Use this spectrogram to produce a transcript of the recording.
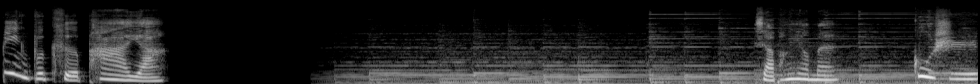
并不可怕呀。小朋友们，故事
